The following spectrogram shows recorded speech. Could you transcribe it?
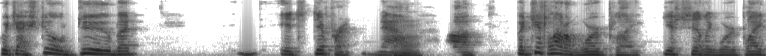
which I still do, but it's different now. Mm-hmm. Uh, but just a lot of wordplay, just silly wordplay,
